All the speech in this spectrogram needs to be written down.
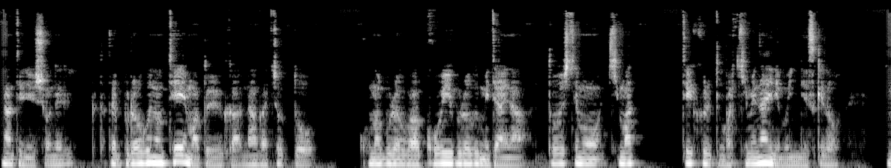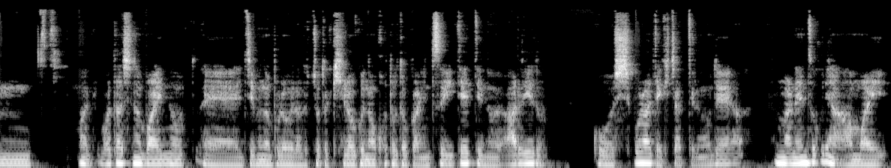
なんて言うんでしょうね。例えばブログのテーマというか、なんかちょっと、このブログはこういうブログみたいな、どうしても決まってくると、まあ決めないでもいいんですけど、うん、まあ私の場合の、えー自分のブログだとちょっと記録のこととかについてっていうのをある程度、こう絞られてきちゃってるので、まあ連続にはあんまり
